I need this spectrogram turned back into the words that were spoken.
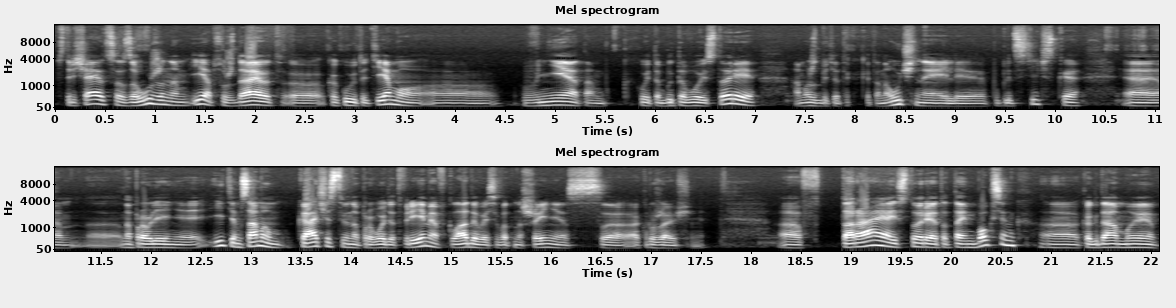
встречаются за ужином и обсуждают э, какую-то тему э, вне там какой-то бытовой истории, а может быть это какое-то научное или публицистическое э, э, направление, и тем самым качественно проводят время, вкладываясь в отношения с окружающими. Э, вторая история — это таймбоксинг, э, когда мы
